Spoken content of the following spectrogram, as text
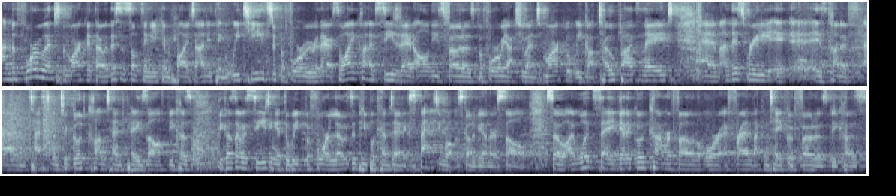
and before we went to the market, though, and this is something you can apply to anything, we teased it before we were there. So I kind of seeded out all these photos before we actually went to market. We got tote bags made, um, and this really is kind of um, testament to good content pays off because because I was seeding it the week before loads of people came down expecting what was going to be on our stall. So I would say get a good camera phone or a friend that can take good photos because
